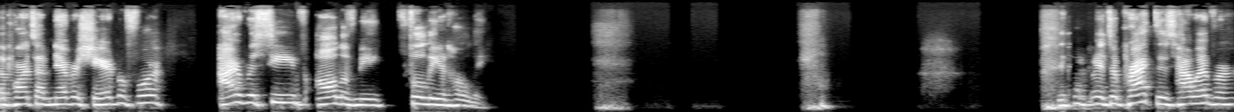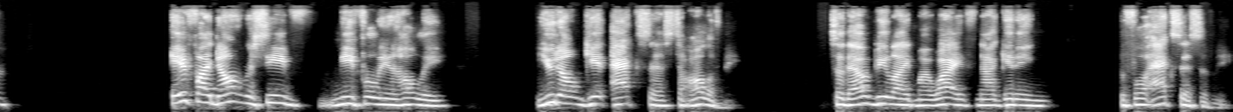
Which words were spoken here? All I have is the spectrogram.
the parts I've never shared before. I receive all of me fully and wholly. It's a, it's a practice. However, if I don't receive me fully and wholly, you don't get access to all of me. So that would be like my wife not getting the full access of me.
